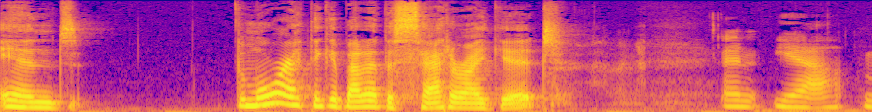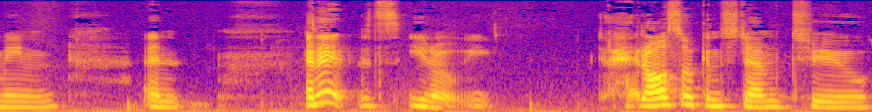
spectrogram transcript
And the more i think about it the sadder i get. And yeah i mean and and it, it's you know it also can stem to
